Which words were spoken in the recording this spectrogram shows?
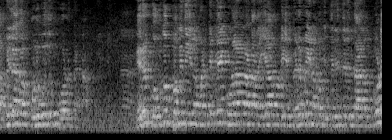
தமிழகம் முழுவதும் போடணும் வெறும் கொங்கு பகுதியில மட்டுமே குணாநாடர் ஐயாவுடைய பெருமை நமக்கு தெரிந்திருந்தாலும் கூட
